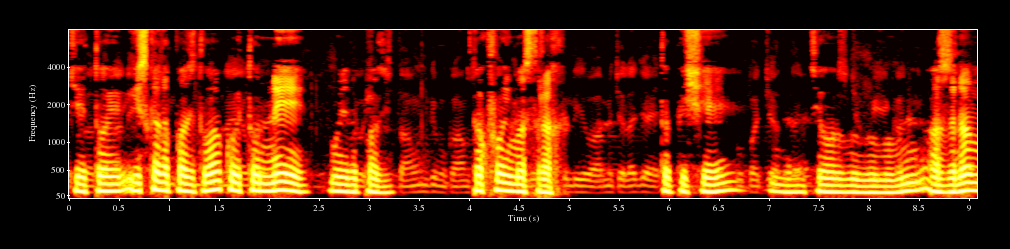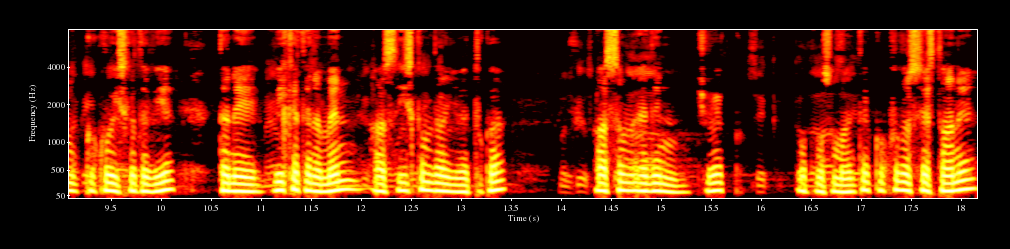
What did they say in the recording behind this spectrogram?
че той иска да пази това, което не може да пази. Какво има страх? Да пише, аз знам какво искате вие, да не викате на мен, аз искам да живея тук. Аз съм един човек от мусулманите, каквото се стане,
